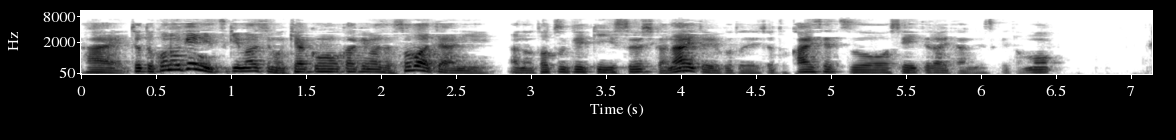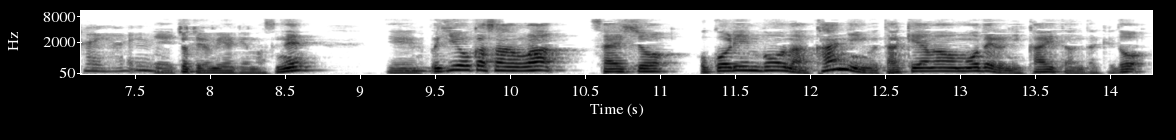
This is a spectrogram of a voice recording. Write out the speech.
はい。ちょっとこの件につきましても脚本をかけましたそばちゃんに、あの、突撃するしかないということで、ちょっと解説をしていただいたんですけども、はいはい。えーちょっと読み上げますね。えーうん藤岡さんは最初、怒りん坊なカンニング竹山をモデルに書いたんだけど、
